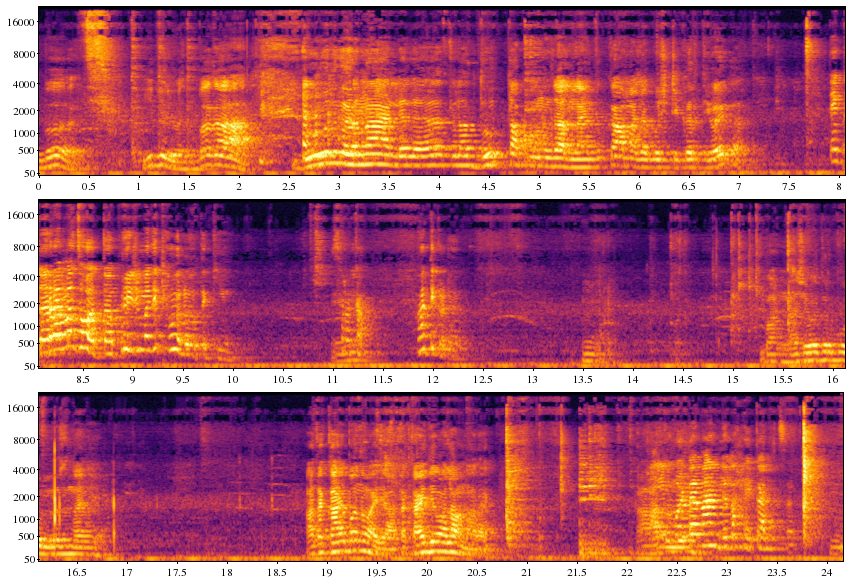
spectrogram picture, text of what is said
बर दिवस बघा दूध घरनं आणलेलं तुला दूध तापवून झालं नाही तू का माझ्या गोष्टी करते होय का? ते गरमच होतं. फ्रीजमध्ये ठेवलं होतं की. सरका. हा तिकडं. हम्म. भांडणाशिवाय तर बोललोच नाही. आता काय बनवायचं? आता काय देवा लावणार आहे? आता हे ते- मटण आणलेलं आहे कालचं. हम्म.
